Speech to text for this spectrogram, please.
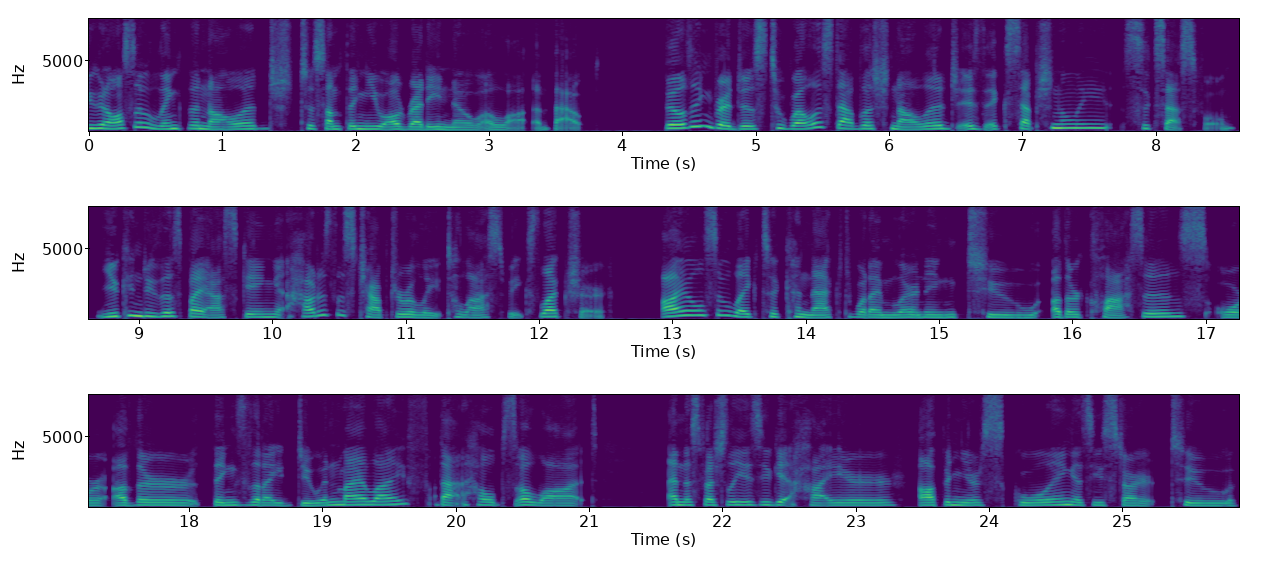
You can also link the knowledge to something you already know a lot about. Building bridges to well established knowledge is exceptionally successful. You can do this by asking, How does this chapter relate to last week's lecture? I also like to connect what I'm learning to other classes or other things that I do in my life. That helps a lot. And especially as you get higher up in your schooling, as you start to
